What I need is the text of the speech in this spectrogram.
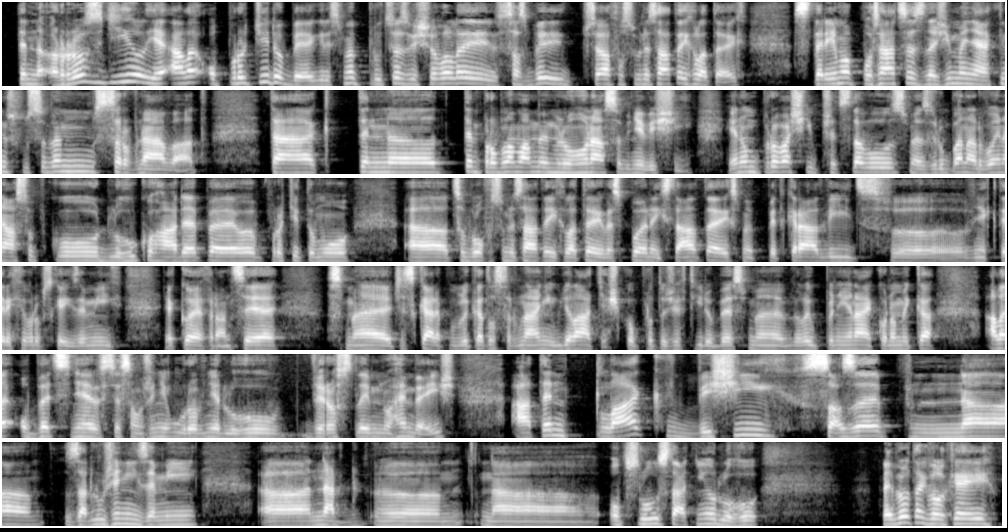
Ten rozdíl je ale oproti době, kdy jsme průce zvyšovali sazby třeba v 80. letech, s kterými pořád se snažíme nějakým způsobem srovnávat, tak ten, ten problém máme mnohonásobně vyšší. Jenom pro vaši představu jsme zhruba na dvojnásobku dluhu ko HDP proti tomu, co bylo v 80. letech ve Spojených státech. Jsme pětkrát víc v, v některých evropských zemích, jako je Francie. Jsme, Česká republika to srovnání udělá těžko, protože v té době jsme byli úplně jiná ekonomika, ale obecně vlastně samozřejmě úrovně dluhu vyrostly mnohem vejš. A ten tlak vyšších sazeb na zadlužení zemí na, na obsluhu státního dluhu nebyl tak velký,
